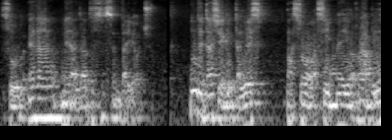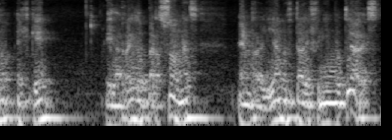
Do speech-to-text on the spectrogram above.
su edad me da el dato 68. Un detalle que tal vez pasó así medio rápido es que el arreglo personas en realidad no está definiendo claves.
